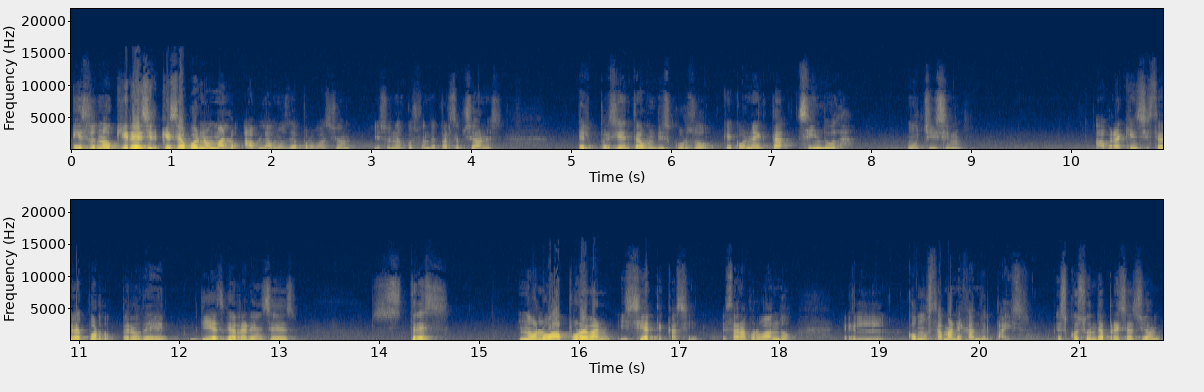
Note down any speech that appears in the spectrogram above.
Eso no quiere decir que sea bueno o malo, hablamos de aprobación y es una cuestión de percepciones. El presidente da un discurso que conecta, sin duda, muchísimo. Habrá quien sí esté de acuerdo, pero de 10 guerrerenses, 3 no lo aprueban y 7 casi están aprobando el, cómo está manejando el país. Es cuestión de apreciación.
